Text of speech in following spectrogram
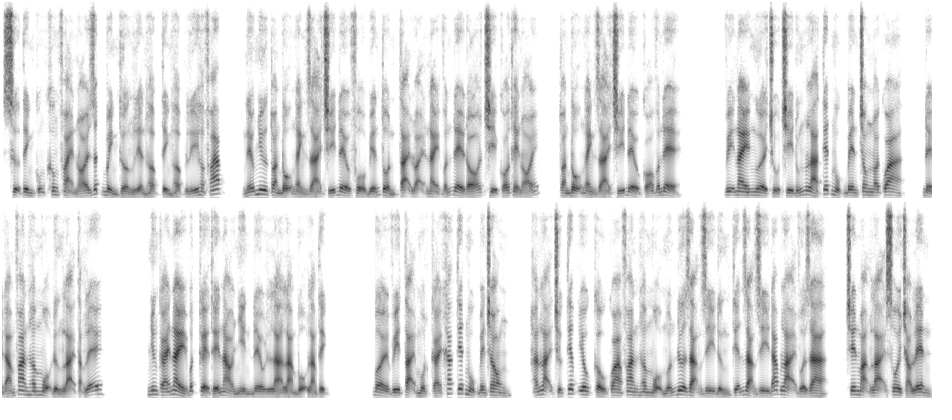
sự tình cũng không phải nói rất bình thường liền hợp tình hợp lý hợp pháp nếu như toàn bộ ngành giải trí đều phổ biến tồn tại loại này vấn đề đó chỉ có thể nói, toàn bộ ngành giải trí đều có vấn đề. Vị này người chủ trì đúng là tiết mục bên trong nói qua, để đám fan hâm mộ đừng lại tặng lễ. Nhưng cái này bất kể thế nào nhìn đều là làm bộ làm tịch. Bởi vì tại một cái khác tiết mục bên trong, hắn lại trực tiếp yêu cầu qua fan hâm mộ muốn đưa dạng gì đừng tiễn dạng gì đáp lại vừa ra, trên mạng lại sôi trào lên,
